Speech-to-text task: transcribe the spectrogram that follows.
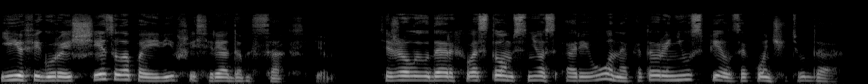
Ее фигура исчезла, появившись рядом с Акселем. Тяжелый удар хвостом снес Ориона, который не успел закончить удар.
